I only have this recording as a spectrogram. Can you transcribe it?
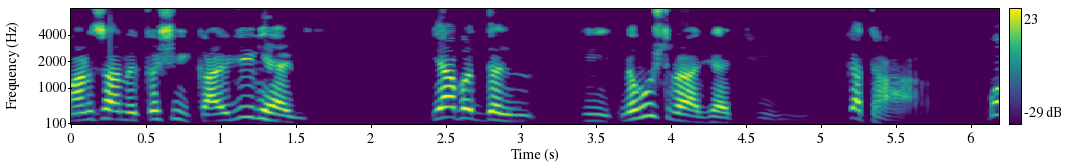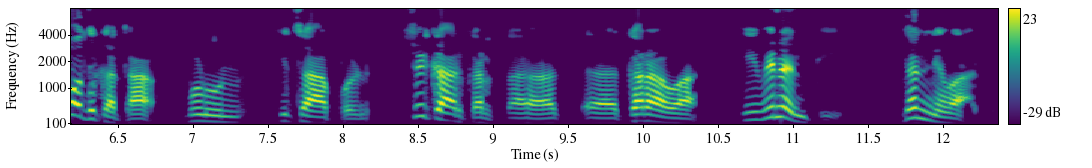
माणसानं कशी काळजी घ्यावी? याबद्दल ही नहुष राजाची कथा बोधकथा म्हणून तिचा आपण स्वीकार करता करावा ही विनंती. धन्यवाद.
